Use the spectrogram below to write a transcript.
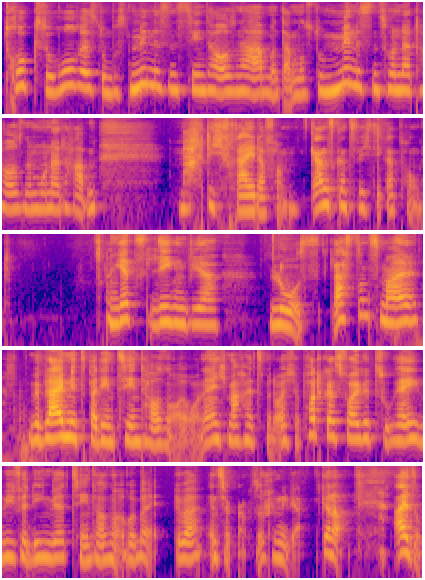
Druck so hoch ist. Du musst mindestens 10.000 haben und dann musst du mindestens 100.000 im Monat haben. Mach dich frei davon. Ganz, ganz wichtiger Punkt. Und jetzt legen wir los. Lasst uns mal, wir bleiben jetzt bei den 10.000 Euro. Ne? Ich mache jetzt mit euch eine Podcast-Folge zu, hey, wie verdienen wir 10.000 Euro über, über Instagram, Social Media. Genau. Also,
